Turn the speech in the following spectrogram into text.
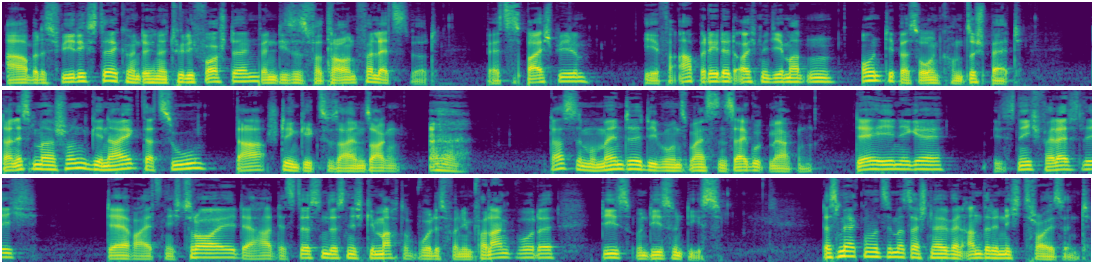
Aber das Schwierigste könnt ihr euch natürlich vorstellen, wenn dieses Vertrauen verletzt wird. Bestes Beispiel, ihr verabredet euch mit jemandem und die Person kommt zu spät dann ist man schon geneigt dazu, da stinkig zu sein und sagen, äh. das sind Momente, die wir uns meistens sehr gut merken. Derjenige ist nicht verlässlich, der war jetzt nicht treu, der hat jetzt das und das nicht gemacht, obwohl es von ihm verlangt wurde, dies und dies und dies. Das merken wir uns immer sehr schnell, wenn andere nicht treu sind.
